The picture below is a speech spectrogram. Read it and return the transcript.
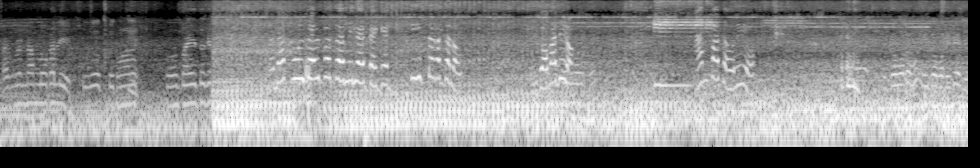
ঠাকুরের নাম লোকালি দাদা, ফুল বেল পাতা মিলাই প্যাকেট তিরিশ টাকা চালাও জবা দিও। আম পাতাও দিও এই গোবর এটা আছে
